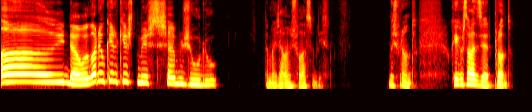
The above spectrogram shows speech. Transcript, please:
ai não, agora eu quero que este mês se chame Julho. Também já vamos falar sobre isso. Mas pronto, o que é que eu estava a dizer? Pronto,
